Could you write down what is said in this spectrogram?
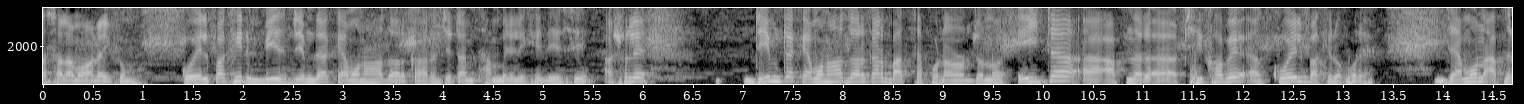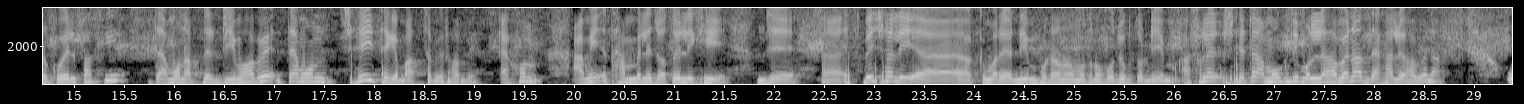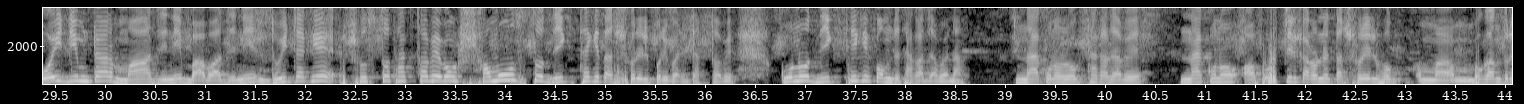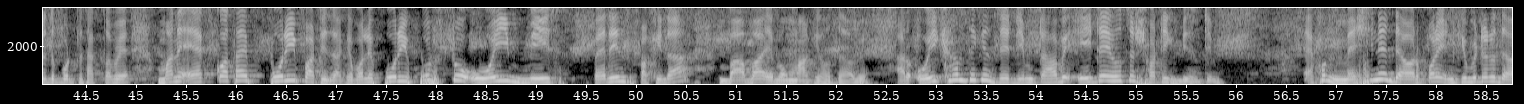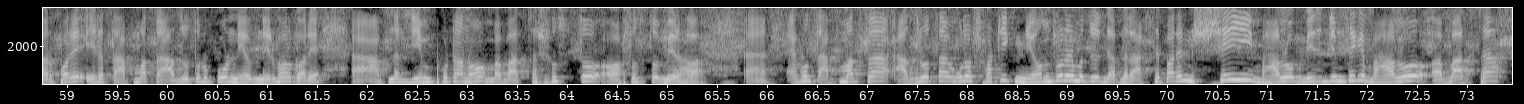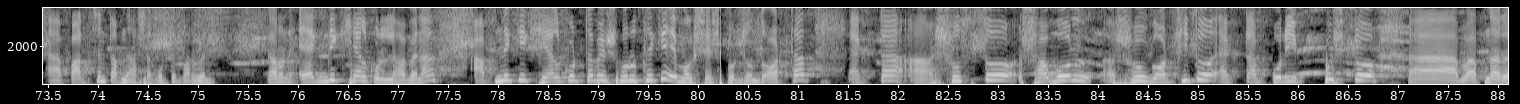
আসসালামু আলাইকুম। কোয়েল পাখির বীজ ডিমটা কেমন হওয়া দরকার, যেটা আমি থাম্বেলে লিখে দিয়েছি। আসলে ডিমটা কেমন হওয়া দরকার বাচ্চা ফোটানোর জন্য, এইটা আপনার ঠিক হবে কোয়েল পাখির ওপরে। যেমন আপনার কোয়েল পাখি, তেমন আপনার ডিম হবে, তেমন সেই থেকে বাচ্চা বের হবে। এখন আমি থাম্বেলে যতই লিখি যে স্পেশালি একেবারে ডিম ফোটানোর মতন উপযুক্ত ডিম, আসলে সেটা মুখ দিয়ে বললে হবে না, দেখালে হবে না। ওই ডিমটার মা যিনি, বাবা যিনি, দুইটাকে সুস্থ থাকতে হবে এবং সমস্ত দিক থেকে তার শরীর পরিপাটি থাকতে হবে। কোনো দিক থেকে কমতে থাকা যাবে না। না কোনো রোগ থাকা যাবে, না কোনো অপুষ্টির কারণে তার শরীর ভোগ ভোগান্তরিত পড়তে থাকতে হবে। মানে এক কথায় পরিপাটি যাকে বলে, পরিপুষ্ট ওই বীজ প্যারেন্টস পাখিটা বাবা এবং মাকে হতে হবে। আর ওইখান থেকে যে ডিমটা হবে, এইটাই হচ্ছে সঠিক বীজ ডিম। এখন মেশিনে দেওয়ার পরে ইনকিউবেটরে দেওয়ার পরে এটা তাপমাত্রা আর্দ্রতার উপর নির্ভর করে আপনার ডিম ফোটানো বা বাচ্চা সুস্থ, অসুস্থ বের হওয়া। এখন তাপমাত্রা আর্দ্রতাগুলো সঠিক নিয়ন্ত্রণের মধ্যে যদি আপনি রাখতে পারেন, সেই ভালো বীজ ডিম থেকে ভালো বাচ্চা পার্সেন্ট আপনি আশা করতে পারবেন। কারণ একদিক খেয়াল করলে হবে না। আপনাকে খেয়াল করতে হবে শুরু থেকে এবং শেষ পর্যন্ত। অর্থাৎ একটা সুস্থ, সবল, সুগঠিত একটা পরিপুষ্ট আপনার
